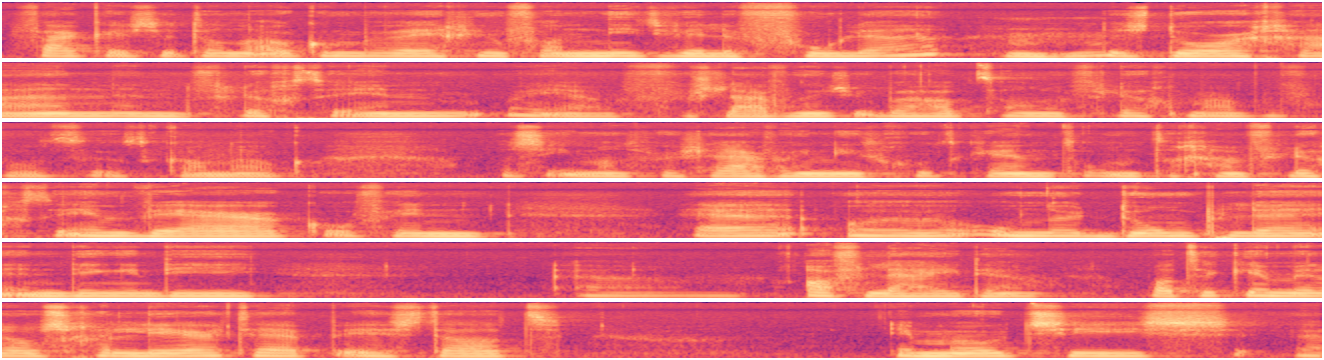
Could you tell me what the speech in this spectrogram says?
vaak is het dan ook een beweging van niet willen voelen. Mhm. Dus doorgaan en vluchten in. Ja, verslaving is überhaupt al een vlucht, maar bijvoorbeeld het kan ook als iemand verslaving niet goed kent om te gaan vluchten in werk of in hè, eh, onderdompelen in dingen die ehm, afleiden. Wat ik inmiddels geleerd heb is dat emoties eh,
